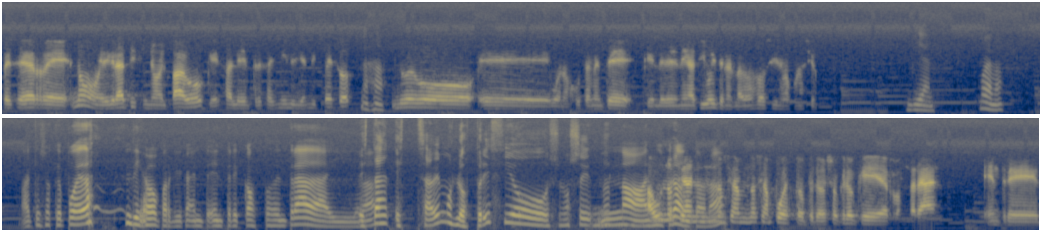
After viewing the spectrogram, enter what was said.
PCR, no el gratis, sino el pago, que sale entre 6 mil y 10 mil pesos. Ajá. Y luego, eh, bueno, justamente que le dé negativo y tener las dos dosis de vacunación. Bien. Bueno, aquellos que puedan, digo, porque entre costos de entrada y... es- ¿Sabemos los precios? No sé. no- No, es Aún muy no, se han, ¿no? no, se han, no se han puesto, pero yo creo que rondarán entre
